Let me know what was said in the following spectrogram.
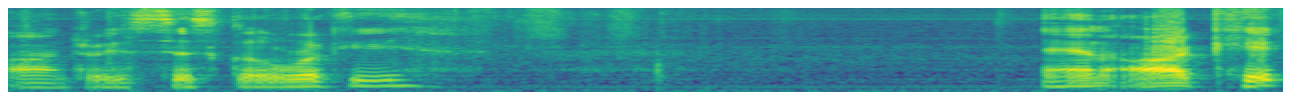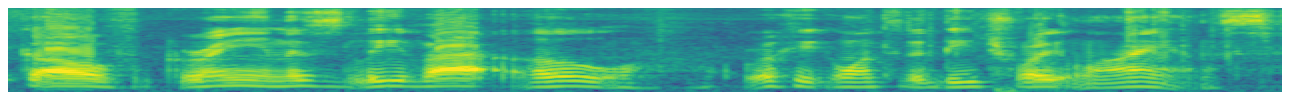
Andre Cisco rookie. And our kickoff green. This is Levi O. Rookie going to the Detroit Lions.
